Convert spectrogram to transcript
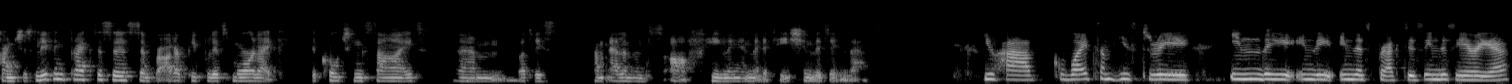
conscious living practices, and for other people, it's more like the coaching side, um, but with some elements of healing and meditation within that. You have quite some history in the in the in this practice in this area.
